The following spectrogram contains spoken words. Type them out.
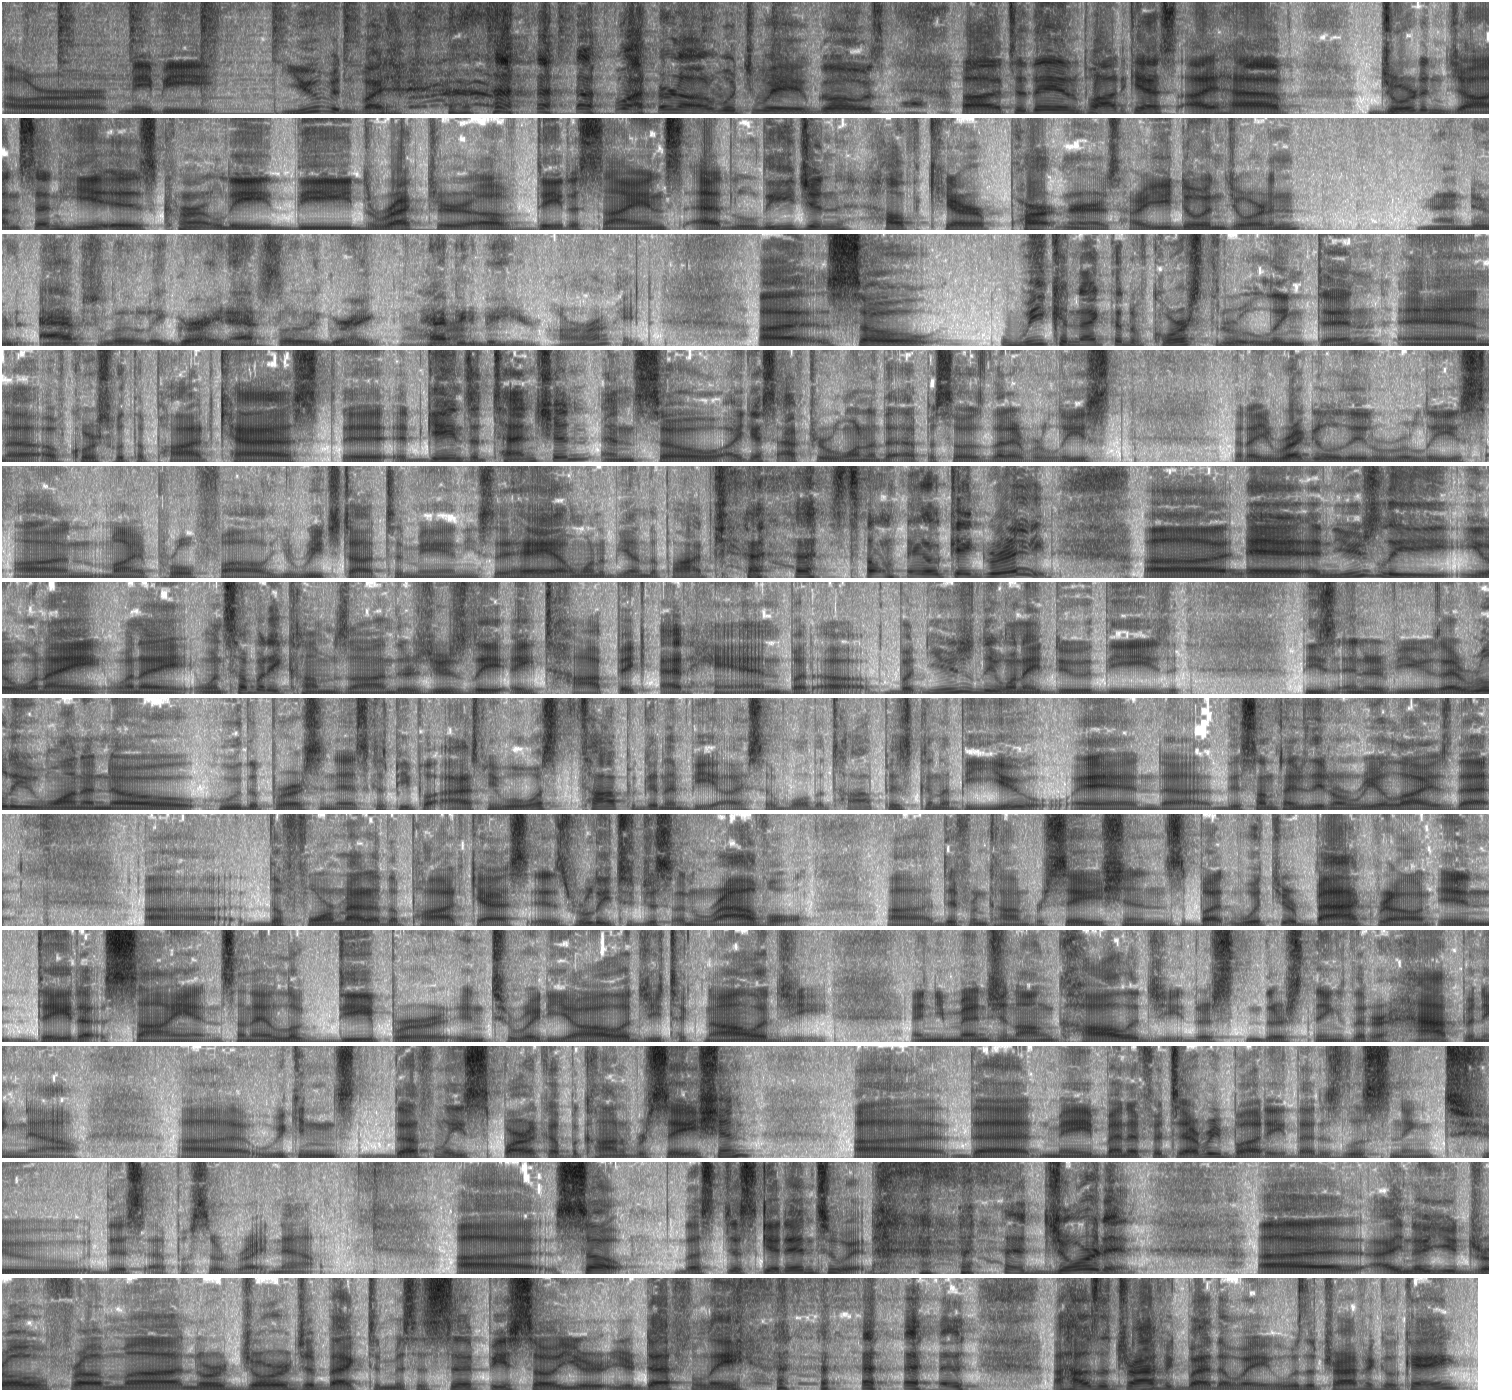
or maybe you've invited, I don't know which way it goes. Uh, today on the podcast, I have Jordan Johnson. He is currently the director of data science at Legion Healthcare Partners. How are you doing, Jordan? I'm doing absolutely great. Absolutely great. Happy to be here. All right. Uh, so we connected, of course, through LinkedIn, and uh, of course, with the podcast, it, it, gains attention. And so, I guess after one of the episodes that I released, that I regularly release on my profile, you reached out to me and you said, "Hey, I want to be on the podcast." I'm like, "Okay, great." Uh, and, and, usually, you know, when I when I when somebody comes on, there's usually a topic at hand. But uh, but usually when I do these these interviews, I really want to know who the person is because people ask me, "Well, what's the topic going to be?" I said, "Well, the topic is going to be you." And uh, they, sometimes they don't realize that uh, the format of the podcast is really to just unravel uh, different conversations. But with your background in data science, and I look deeper into radiology technology, and you mentioned oncology. There's there's things that are happening now. Uh, we can definitely spark up a conversation uh, that may benefit everybody that is listening to this episode right now. Uh, so let's just get into it. Jordan, uh, I know you drove from uh, North Georgia back to Mississippi, so you're you're definitely. How's the traffic, by the way? Was the traffic okay?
